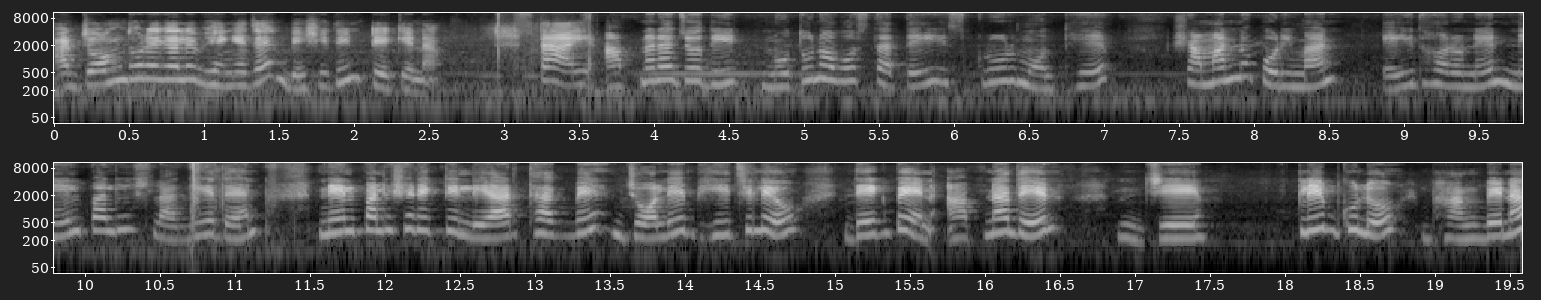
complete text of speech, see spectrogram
আর জং ধরে গেলে ভেঙে যায়, বেশি দিন টেকে না। তাই আপনারা যদি নতুন অবস্থাতেই স্ক্রুর মধ্যে সামান্য পরিমাণ এই ধরনের নেল পালিশ লাগিয়ে দেন, নেল পালিশের একটি লেয়ার থাকবে, জলে ভিজলেও দেখবেন আপনাদের যে ক্লিপগুলো ভাঙবে না,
